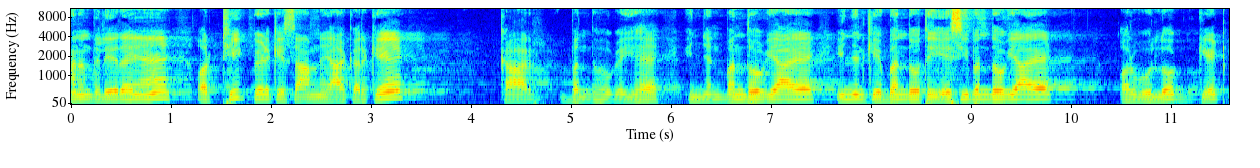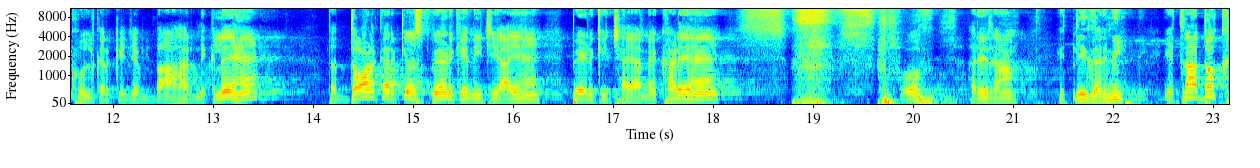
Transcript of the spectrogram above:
आनंद ले रहे हैं और ठीक पेड़ के सामने आकर के कार बंद हो गई है, इंजन बंद हो गया है, इंजन के बंद होते ही एसी बंद हो गया है, और वो लोग गेट खोल करके जब बाहर निकले हैं तो दौड़ करके उस पेड़ के नीचे आए हैं, पेड़ की छाया में खड़े हैं। ओह, अरे राम, इतनी गर्मी, इतना दुख।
